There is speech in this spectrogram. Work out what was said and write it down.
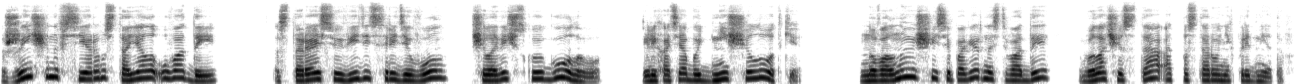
Женщина в сером стояла у воды, стараясь увидеть среди волн человеческую голову или хотя бы днище лодки, но волнующаяся поверхность воды — была чиста от посторонних предметов.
